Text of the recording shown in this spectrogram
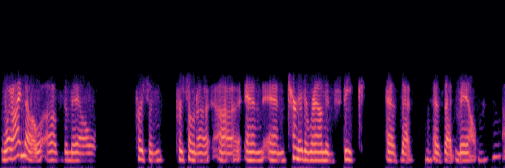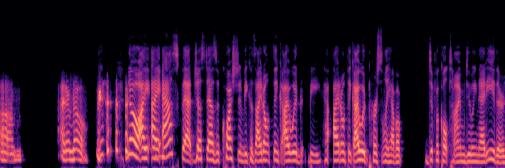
what I know of the male person persona uh, and and turn it around and speak as that mm-hmm. as that male. Mm-hmm. Um, I don't know. no, I, I ask that just as a question because I don't think I would be I don't think I would personally have a difficult time doing that either.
